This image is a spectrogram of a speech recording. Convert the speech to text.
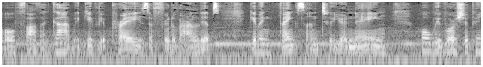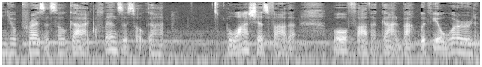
Oh, Father God, we give you praise, the fruit of our lips, giving thanks unto your name. Oh, we worship in your presence, oh God. Cleanse us, oh God. Wash us, Father. Oh, Father God, by, with your word.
